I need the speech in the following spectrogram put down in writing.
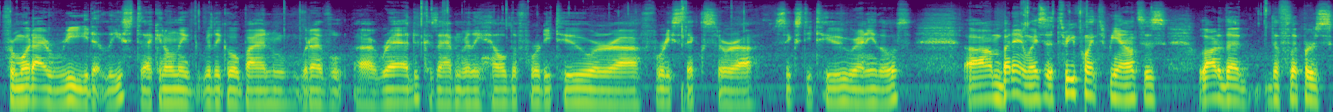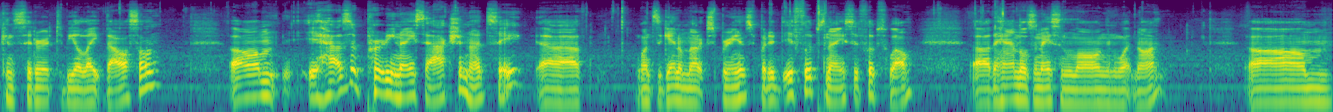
From what I read, at least, I can only really go by on what I've uh, read because I haven't really held a 42 or a 46 or a 62 or any of those. Um, but anyways, it's 3.3 ounces. A lot of the the flippers consider it to be a light balisong. Um, it has a pretty nice action, I'd say. Uh, once again, I'm not experienced, but it, it flips nice. It flips well. Uh, the handles are nice and long and whatnot. Um,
